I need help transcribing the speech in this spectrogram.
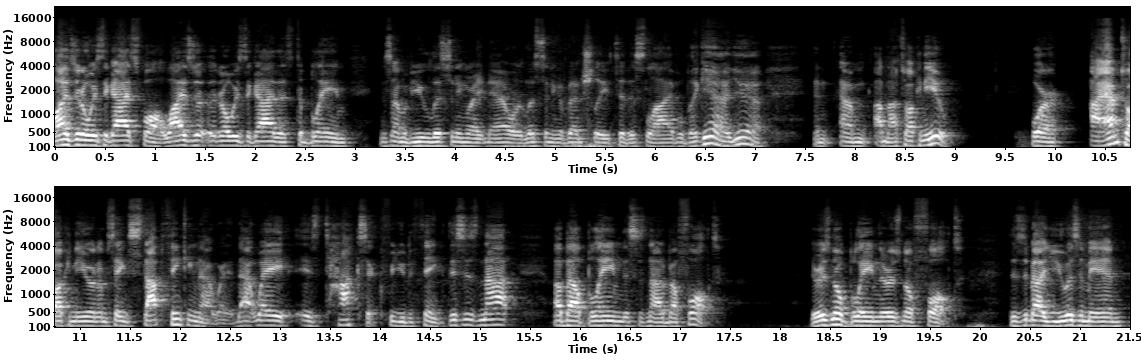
Why is it always the guy's fault? Why is it always the guy that's to blame? And some of you listening right now or listening eventually to this live will be like, yeah, yeah. And I'm, I'm not talking to you. Or I am talking to you and I'm saying, stop thinking that way. That way is toxic for you to think. This is not about blame. This is not about fault. There is no blame. There is no fault. This is about you as a man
